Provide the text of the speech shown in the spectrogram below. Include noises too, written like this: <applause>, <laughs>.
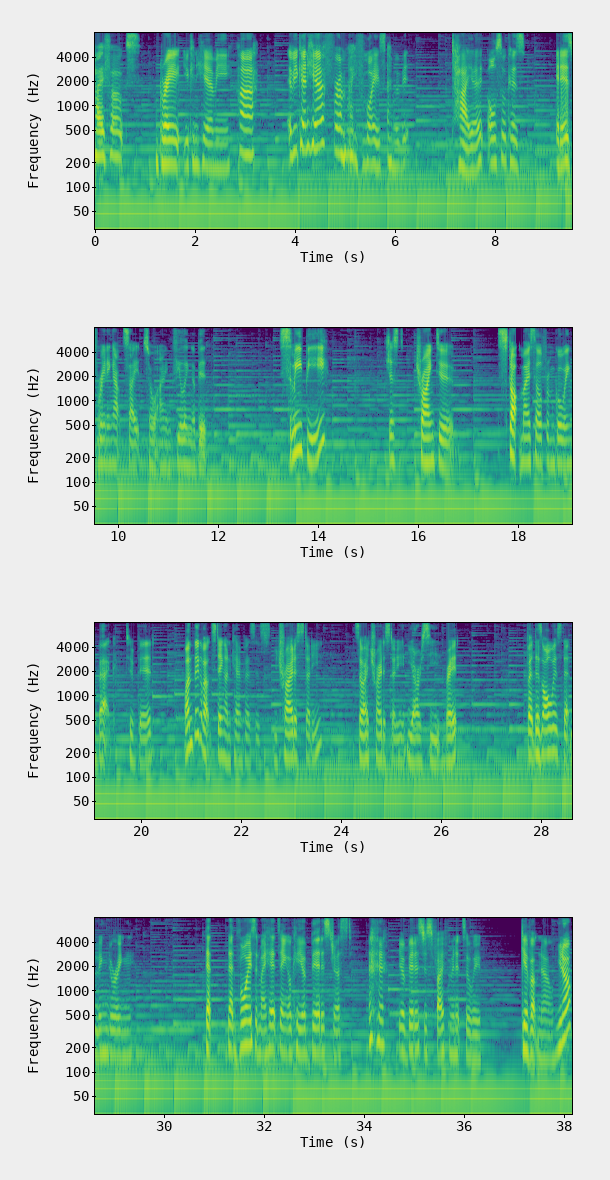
Hi, folks. Great, you can hear me. Huh? If you can hear from <laughs> my voice, I'm a bit tired. Also, because it is raining outside, so I'm feeling a bit sleepy. Just trying to stop myself from going back to bed. One thing about staying on campus is you try to study. So I try to study ERC, right? But there's always that lingering that voice in my head saying, "Okay, your bed is just <laughs> your bed is just 5 minutes away. Give up now." You know?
